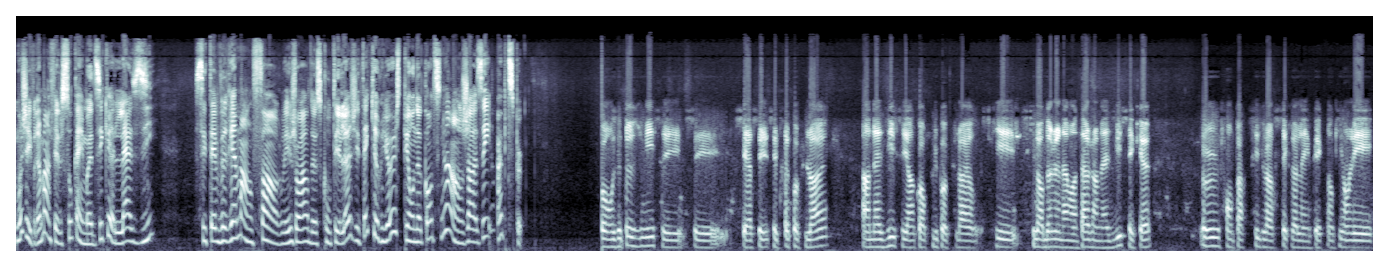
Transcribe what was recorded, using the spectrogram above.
Moi, j'ai vraiment fait le saut quand il m'a dit que l'Asie c'était vraiment fort, les joueurs de ce côté-là. J'étais curieuse, puis on a continué à en jaser un petit peu. Bon, aux États-Unis, c'est c'est assez c'est très populaire. En Asie, c'est encore plus populaire. Ce qui, qui leur donne un avantage en Asie, c'est que eux font partie de leur cycle olympique. Donc, ils ont les,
